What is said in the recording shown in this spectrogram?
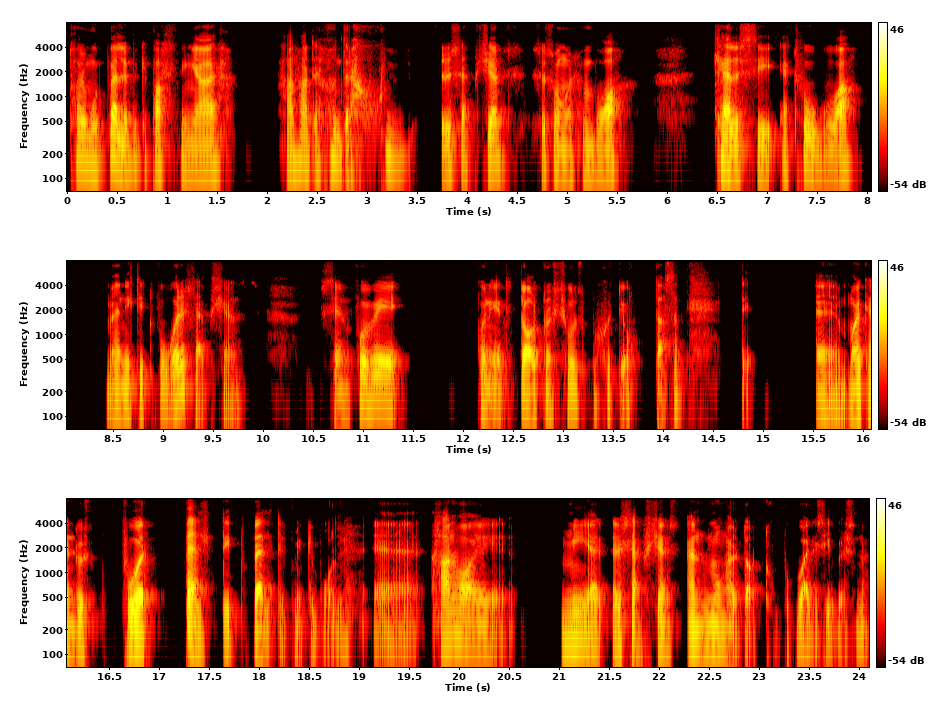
tar emot väldigt mycket passningar. Han hade 107 receptions säsongen som var. Kelsey är tvåa med 92 receptions. Sen får vi gå ner till Dalton Schultz på 78. Så det, eh, Mark Andrews får väldigt, väldigt mycket boll. Eh, han har ju mer receptions än många av top wide receiversna.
